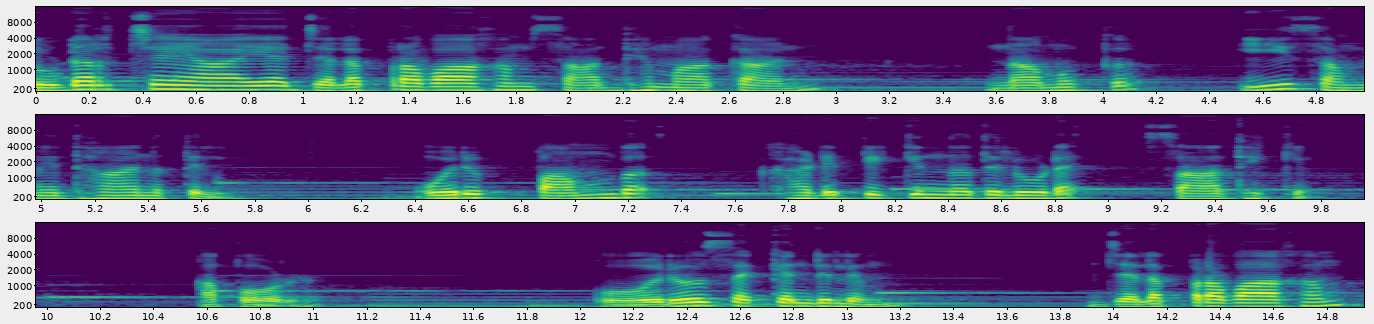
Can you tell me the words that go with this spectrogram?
തുടർച്ചയായ ജലപ്രവാഹം സാധ്യമാക്കാൻ നമുക്ക് ഈ സംവിധാനത്തിൽ ഒരു പമ്പ് ഘടിപ്പിക്കുന്നതിലൂടെ സാധിക്കും. അപ്പോൾ ഓരോ സെക്കൻഡിലും ജലപ്രവാഹം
